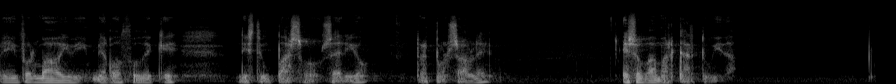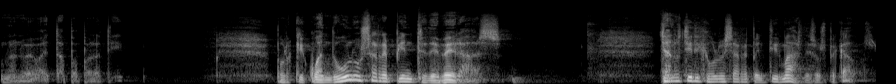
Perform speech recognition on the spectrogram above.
he informado y me gozo de que diste un paso serio, responsable. Eso va a marcar tu vida. Una nueva etapa para ti. Porque cuando uno se arrepiente de veras, ya no tiene que volverse a arrepentir más de esos pecados.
